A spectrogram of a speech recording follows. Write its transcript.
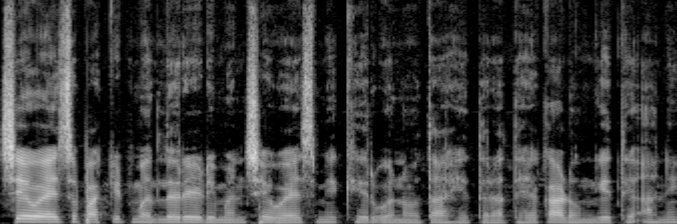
शेवयाचं पाकिटमधलं रेडीमेड शेवयास मी खीर बनवत आहे. तर आता ह्या काढून घेते आणि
